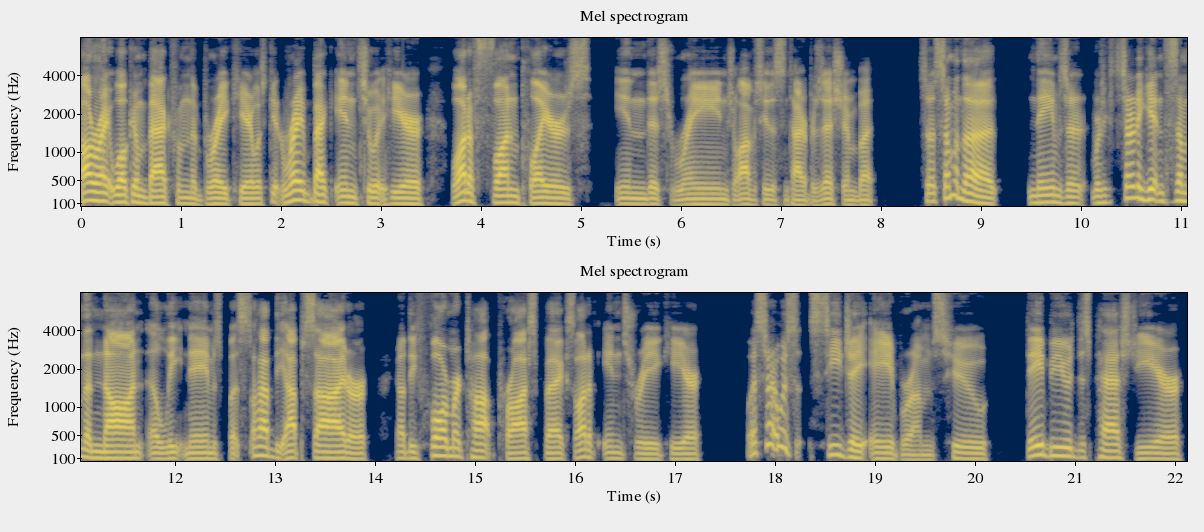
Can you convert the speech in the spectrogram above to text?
All right, welcome back from the break here. Let's get right back into it here. A lot of fun players in this range, obviously this entire position, but so some of the names are we're starting to get into some of the non-elite names, but still have the upside or you know the former top prospects. A lot of intrigue here. Let's start with CJ Abrams, who debuted this past year,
